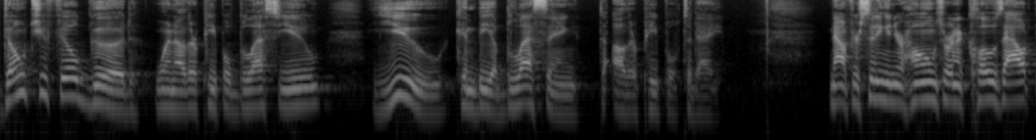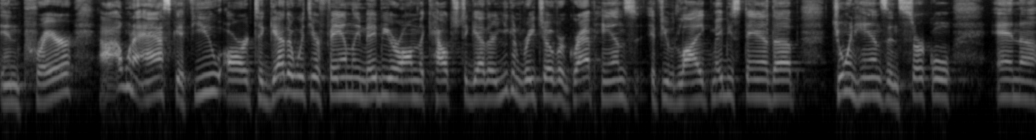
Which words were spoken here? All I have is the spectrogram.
don't you feel good when other people bless you? You can be a blessing to other people today. Now, if you're sitting in your homes, we're going to close out in prayer. I want to ask if you are together with your family, maybe you're on the couch together, you can reach over, grab hands if you would like, maybe stand up, join hands in circle, and uh,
